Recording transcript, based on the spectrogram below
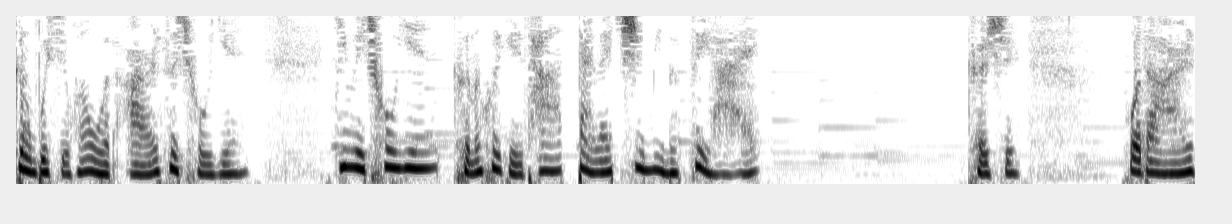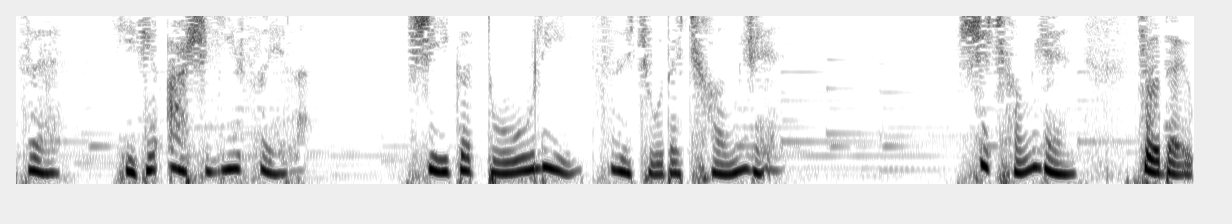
更不喜欢我的儿子抽烟，因为抽烟可能会给他带来致命的肺癌。可是，我的儿子已经二十一岁了，是一个独立自主的成人。是成人，就得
